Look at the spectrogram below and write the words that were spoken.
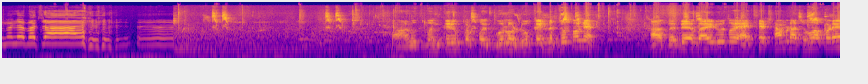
મને બચાય માણું બંધ કર્યું પણ કોઈ ગોલો ડોકાઈ નથી જોતો ને. આ બબે બાયડ્યું તો હાથે છામડા ધોવા પડે.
